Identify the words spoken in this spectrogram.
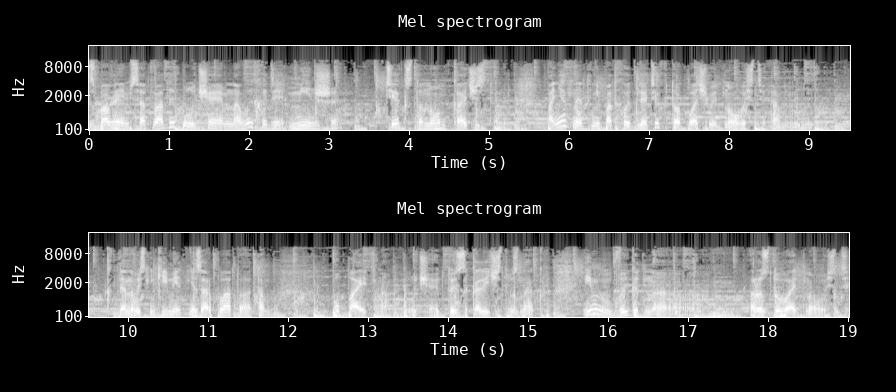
Избавляемся от воды, получаем на выходе меньше текста, но он качественный. Понятно, это не подходит для тех, кто оплачивает новости, там, когда новостники имеют не зарплату, а там побайтно получают, то есть за количество знаков. Им выгодно раздувать новости.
